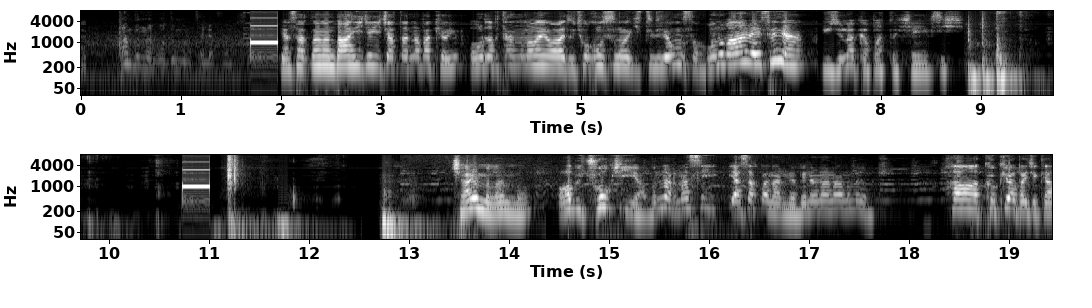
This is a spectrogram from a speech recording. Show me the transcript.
Amına kodumun telefonu. Yasaklanan dahice icatlarına bakıyorum. Orada bir tane numara vardı. Çok hoşuma gitti biliyor musun? Onu bana versene ya. Yüzüme kapattı şerefsiz. Çay mı lan bu? Abi çok iyi ya. Bunlar nasıl yasaklanabiliyor? Ben onu anlamıyorum. Ha kokuyor bacıklar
